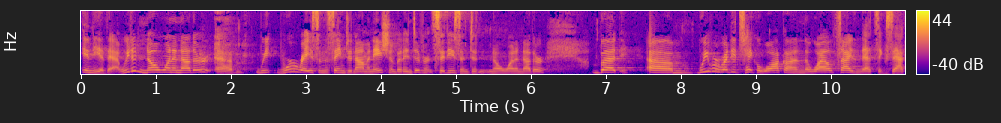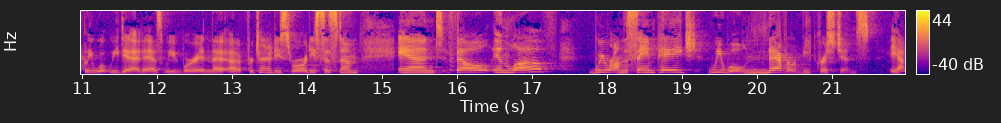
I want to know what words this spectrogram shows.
any of that. We didn't know one another. Um, we were raised in the same denomination, but in different cities and didn't know one another. But um, we were ready to take a walk on the wild side, and that's exactly what we did as we were in the uh, fraternity sorority system and fell in love. We were on the same page. We will never be Christians. Yeah,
